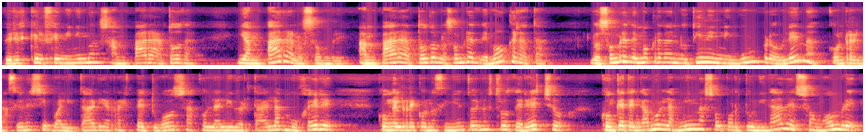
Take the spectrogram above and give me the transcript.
pero es que el feminismo nos ampara a todas y ampara a los hombres, ampara a todos los hombres demócratas. Los hombres demócratas no tienen ningún problema con relaciones igualitarias, respetuosas, con la libertad de las mujeres, con el reconocimiento de nuestros derechos, con que tengamos las mismas oportunidades. Son hombres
